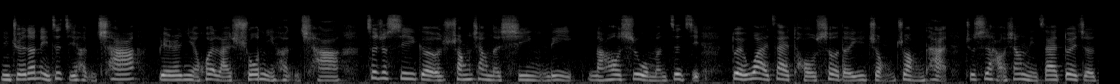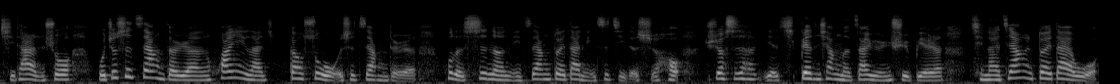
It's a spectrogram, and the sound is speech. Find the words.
你觉得你自己很差，别人也会来说你很差。这就是一个双向的吸引力，然后是我们自己对外在投射的一种状态，就是好像你在对着其他人说：“我就是这样的人，欢迎来告诉我我是这样的人。”或者是呢，你这样对待你自己的时候，就是也是变相的在允许别人，请来这样对待我。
